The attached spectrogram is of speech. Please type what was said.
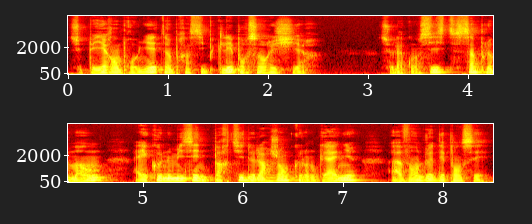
se payer en premier est un principe clé pour s'enrichir. Cela consiste simplement à économiser une partie de l'argent que l'on gagne avant de le dépenser.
